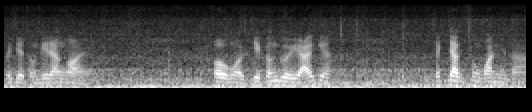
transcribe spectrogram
Bây giờ toàn đi ra ngoài. Ô ngoài kia có người gái kia chắc dân xung quanh người ta.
